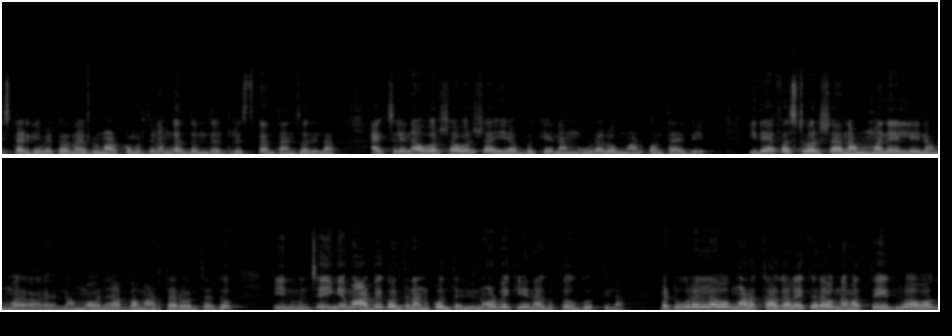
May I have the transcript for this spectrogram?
ಎಷ್ಟು ಅಡುಗೆ ಬೇಕಾದ್ರೂ ನಾವಿಬ್ಬರು ಮಾಡ್ಕೊಂಬಿಡ್ತೀವಿ. ನಮ್ಗೆ ಅದೊಂದು ರಿಸ್ಕ್ ಅಂತ ಅನ್ಸೋದಿಲ್ಲ. ಆ್ಯಕ್ಚುಲಿ ನಾವು ವರ್ಷ ವರ್ಷ ಈ ಹಬ್ಬಕ್ಕೆ ನಮ್ಮ ಊರಲ್ಲಿ ಹೋಗಿ ಮಾಡ್ಕೊತಾ ಇದ್ವಿ. ಇದೇ ಫಸ್ಟ್ ವರ್ಷ ನಮ್ಮ ಮನೆಯಲ್ಲಿ ನಮ್ಮ, ನಮ್ಮವನೇ ಹಬ್ಬ ಮಾಡ್ತಾ ಇರುವಂಥದ್ದು. ಇನ್ನು ಮುಂಚೆ ಹಿಂಗೆ ಮಾಡಬೇಕು ಅಂತ ಅನ್ಕೊತಾ ಇದ್ವಿ. ನೋಡ್ಬೇಕು ಏನಾಗುತ್ತೋ ಗೊತ್ತಿಲ್ಲ. ಬಟ್ ಊರೆಲ್ಲ ಹೋಗಿ ಮಾಡೋಕ್ಕಾಗಲ್ಲ. ಯಾಕಂದರೆ ಅವಾಗ ನಮ್ಮ ಅತ್ತೆ ಇದ್ದರು ಆವಾಗ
